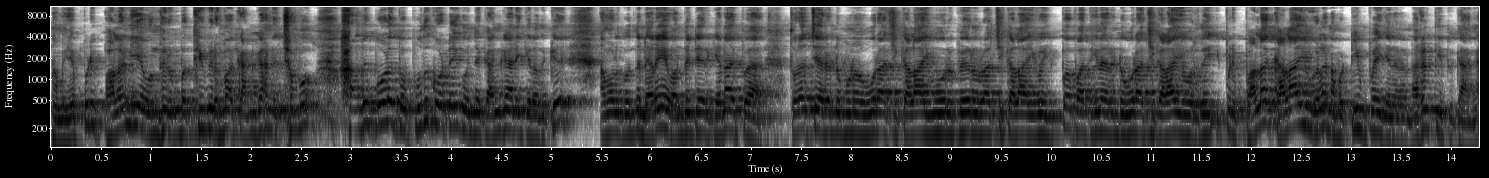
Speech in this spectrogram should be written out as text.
நம்ம எப்படி பழனியை வந்து ரொம்ப தீவிரமாக கண்காணித்தோமோ அதுபோல் இப்போ புதுக்கோட்டையை கொஞ்சம் கண்காணிக்கிறதுக்கு நம்மளுக்கு வந்து நிறைய வந்துகிட்டே இருக்கு. ஏன்னா இப்போ தொடர்ச்சியாக ரெண்டு மூணு ஊராட்சி கலாய்வு ஒரு பேரூராட்சி கலாய்வு இப்போ பார்த்திங்கன்னா ரெண்டு ஊராட்சி கலாய்வு வருது. இப்படி பல கலாய்வுகளை நம்ம டீம் போய் இங்கே நகர்த்திட்டு இருக்காங்க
